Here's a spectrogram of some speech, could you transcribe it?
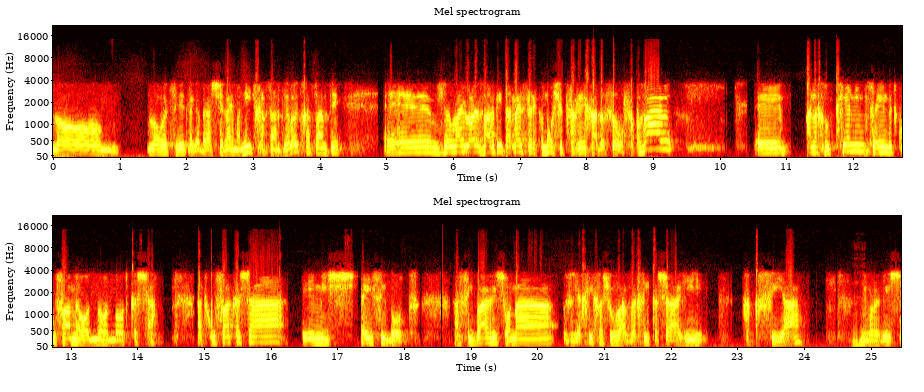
לא, לא רצינית לגבי השאלה אם אני התחסנתי או לא התחסנתי, אה, ואולי לא העברתי את המסר כמו שצריך עד הסוף. אבל אה, אנחנו כן נמצאים בתקופה מאוד מאוד מאוד קשה. התקופה קשה היא משתי סיבות. הסיבה הראשונה, והיא הכי חשובה והכי קשה, היא הכפייה. אני מרגיש ש...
